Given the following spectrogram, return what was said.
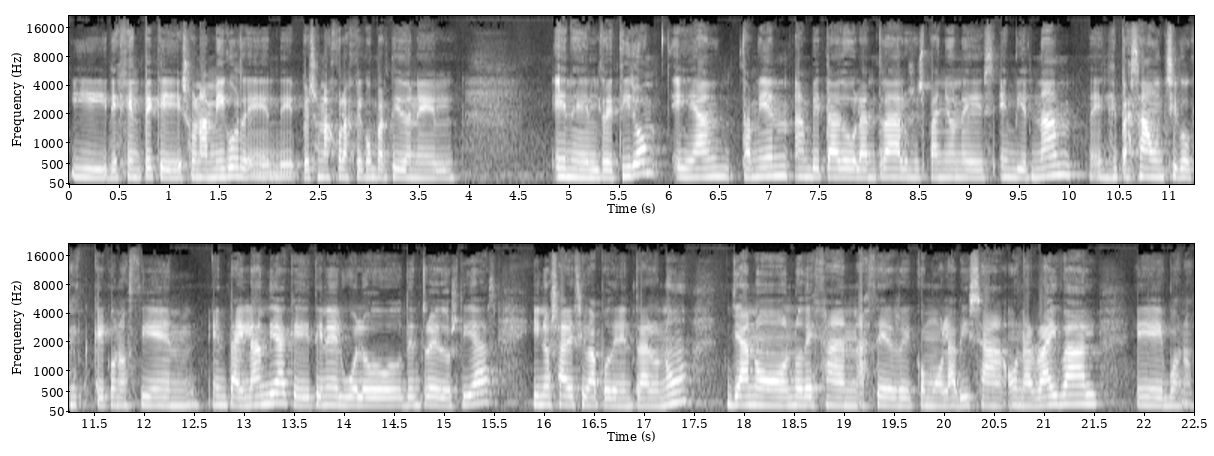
y de gente que son amigos de personas con las que he compartido en el, en el retiro eh, también han vetado la entrada a los españoles en Vietnam. Eh, le pasa a un chico que, conocí en, Tailandia que tiene el vuelo dentro de dos días y no sabe si va a poder entrar o no. Ya no, dejan hacer como la visa on arrival. Eh, bueno,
